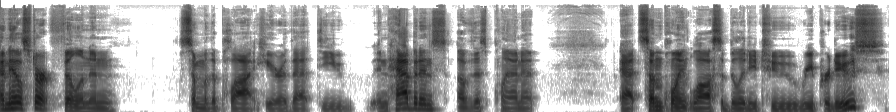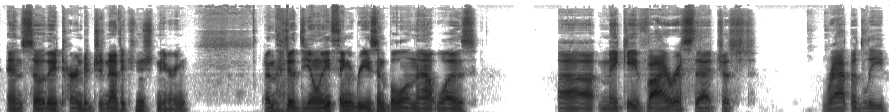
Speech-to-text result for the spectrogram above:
and he'll start filling in some of the plot here that the inhabitants of this planet at some point lost ability to reproduce and so they turned to genetic engineering and they did the only thing reasonable and that was uh, make a virus that just rapidly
